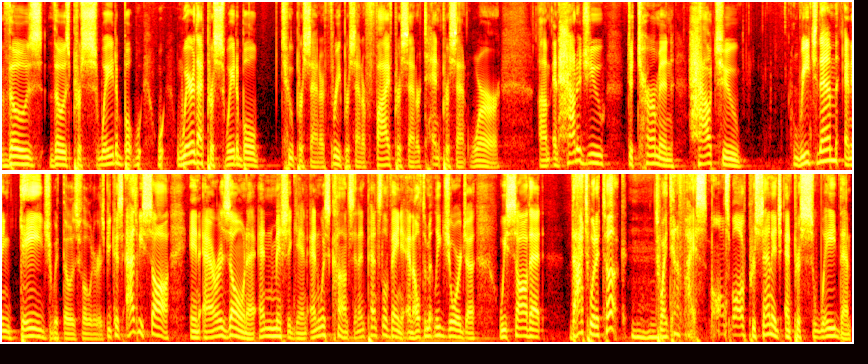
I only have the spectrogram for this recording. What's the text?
those those persuadable where that persuadable two percent or three percent or five percent or ten percent were, um, and how did you determine how to reach them and engage with those voters. Because as we saw in Arizona and Michigan and Wisconsin and Pennsylvania and ultimately Georgia, we saw that that's what it took to identify a small, small percentage and persuade them.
